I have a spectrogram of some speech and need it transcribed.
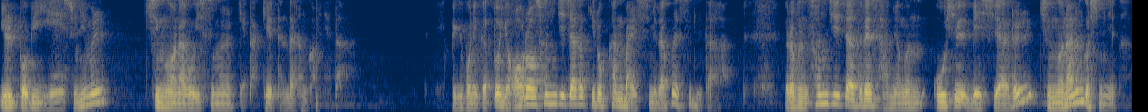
율법이 예수님을 증언하고 있음을 깨닫게 된다는 겁니다. 여기 보니까 또 여러 선지자가 기록한 말씀이라고 했습니다. 여러분, 선지자들의 사명은 오실 메시아를 증언하는 것입니다.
